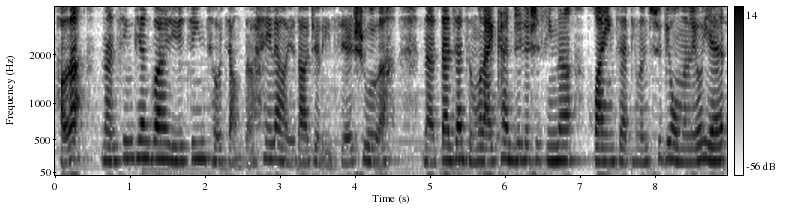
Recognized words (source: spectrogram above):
好了，那今天关于金球奖的黑料也到这里结束了。那大家怎么来看这个事情呢？欢迎在评论区给我们留言。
